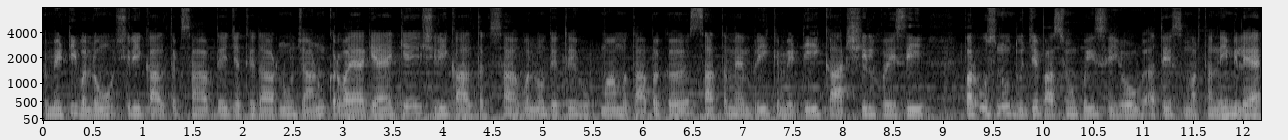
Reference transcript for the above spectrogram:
ਕਮੇਟੀ ਵੱਲੋਂ ਸ਼੍ਰੀ ਕਾਲ ਤਖਤ ਸਾਹਿਬ ਦੇ ਜਥੇਦਾਰ ਨੂੰ ਜਾਣੂ ਕਰਵਾਇਆ ਗਿਆ ਹੈ ਕਿ ਸ਼੍ਰੀ ਅਕਾਲ ਤਖਤ ਸਾਹਿਬ ਵੱਲੋਂ ਦਿੱਤੇ ਹੁਕਮਾਂ ਮੁਤਾਬਕ 7 ਮੈਂਬਰੀ ਕਮੇਟੀ ਕਾਰਜਸ਼ੀਲ ਹੋਈ ਸੀ, ਪਰ ਉਸ ਨੂੰ ਦੂਜੇ ਪਾਸਿਓਂ ਕੋਈ ਸਹਿਯੋਗ ਅਤੇ ਸਮਰਥਨ ਨਹੀਂ ਮਿਲਿਆ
